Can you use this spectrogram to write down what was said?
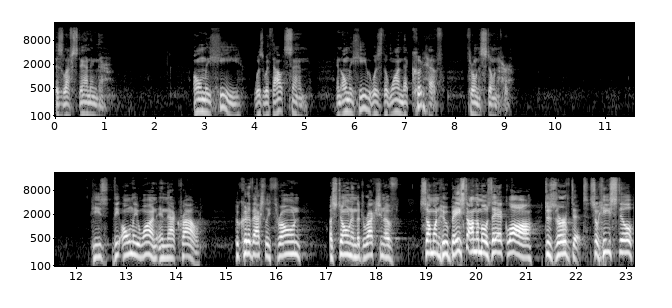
is left standing there. Only he was without sin, and only he was the one that could have thrown a stone at her. He's the only one in that crowd who could have actually thrown a stone in the direction of someone who, based on the Mosaic law, deserved it. So he's still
